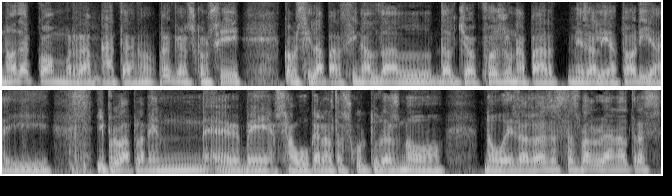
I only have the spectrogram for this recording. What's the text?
no de com remata, no? Perquè és com si, com si la part final del, del joc fos una part més aleatòria i, i probablement, eh, bé, segur que en altres cultures no, no ho és. Aleshores estàs valorant altres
